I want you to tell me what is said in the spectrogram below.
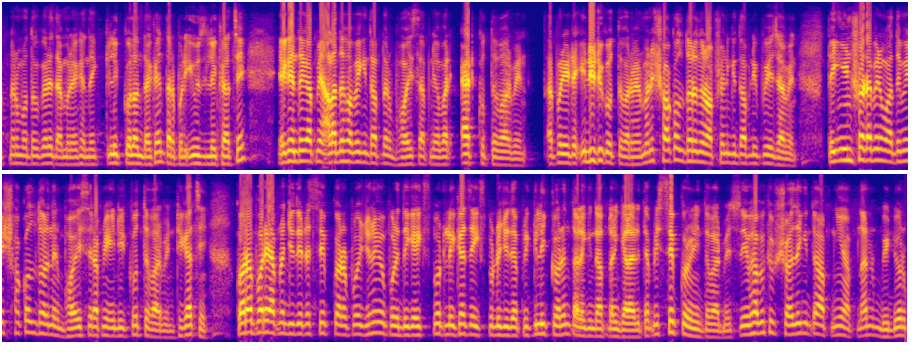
আপনার মতো করে যেমন এখান থেকে ক্লিক করলাম দেখেন, তারপর ইউজ লেখা আছে। এখান থেকে আপনি আলাদাভাবে কিন্তু আপনার ভয়েস আপনি আবার অ্যাড করতে পারবেন। তারপরে এটা এডিটও করতে পারবেন। মানে সকল ধরনের অপশন কিন্তু আপনি পেয়ে যাবেন। তো এই ইনশর্ট অ্যাপের মাধ্যমে সকল ধরনের ভয়েসের আপনি এডিট করতে পারবেন, ঠিক আছে? করার পরে আপনার যদি এটা সেভ করার প্রয়োজন হয়, উপরের দিকে এক্সপোর্ট লেখা আছে এক্সপোর্টে যদি আপনি ক্লিক করেন, তাহলে কিন্তু আপনার গ্যালারিতে আপনি সেভ করে নিতে পারবেন। সো এভাবে খুব সহজে কিন্তু আপনি আপনার ভিডিওর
